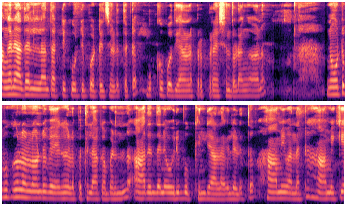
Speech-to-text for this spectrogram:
അങ്ങനെ അതെല്ലാം തട്ടിക്കൂട്ടി പൊട്ടിച്ചെടുത്തിട്ട് ബുക്ക് പൊതിയാനുള്ള പ്രിപ്പറേഷൻ തുടങ്ങുകയാണ്. നോട്ട് ബുക്കുകൾ ഉള്ളതുകൊണ്ട് വേഗം എളുപ്പത്തിലാക്കാൻ പറ്റുന്നത്. ആദ്യം തന്നെ ഒരു ബുക്കിന്റെ അളവിലെടുത്ത്. ഹാമി വന്നിട്ട് ഹാമിക്ക്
